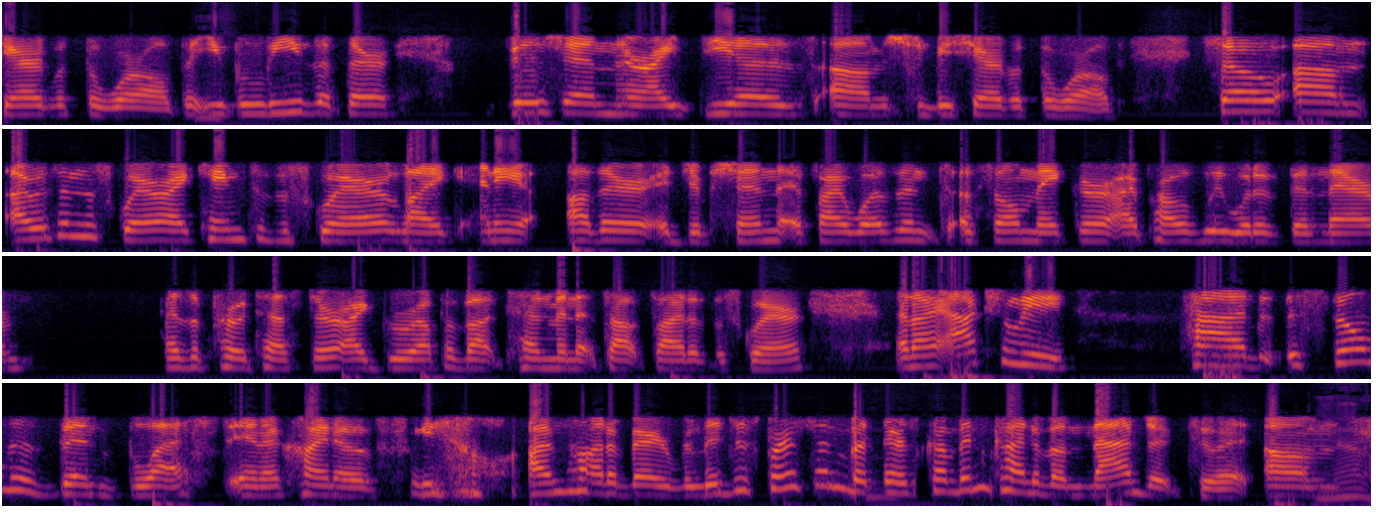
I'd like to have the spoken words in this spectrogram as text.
shared with the world, that you believe that their vision, their ideas um, should be shared with the world. So um, I was in the square. I came to the square like any other Egyptian. If I wasn't a filmmaker, I probably would have been there as a protester. I grew up about 10 minutes outside of the square. And I actually had this film has been blessed in a kind of, you know, I'm not a very religious person, but there's been kind of a magic to it. Um, yeah.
